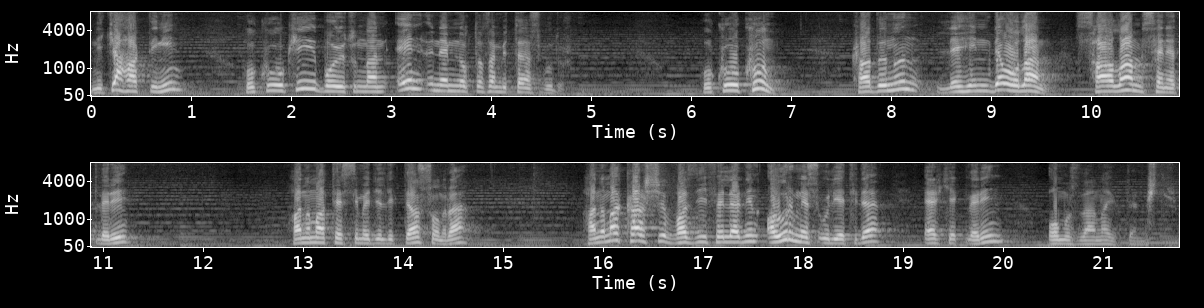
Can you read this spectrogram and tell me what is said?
Nikah akdinin hukuki boyutundan en önemli noktasından bir tanesi budur. Hukukun kadının lehinde olan sağlam senetleri hanıma teslim edildikten sonra hanıma karşı vazifelerinin ağır mesuliyeti de erkeklerin omuzlarına yüklenmiştir.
